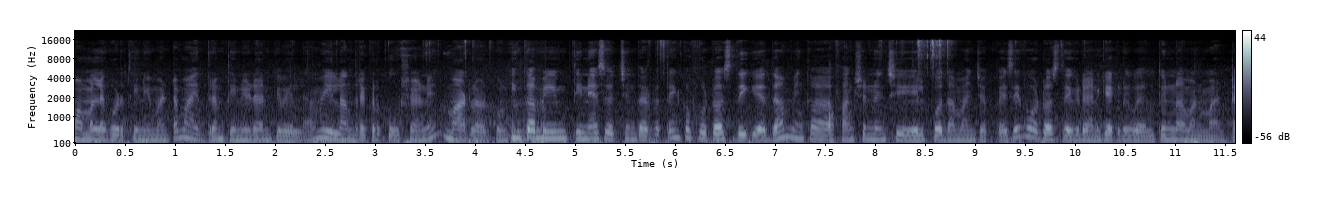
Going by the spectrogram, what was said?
మమ్మల్ని కూడా తినేయమంటే. మా ఇద్దరం తినడానికి వెళ్ళాము వీళ్ళందరూ ఇక్కడ కూర్చొని మాట్లాడుకుంటాం ఇంకా మేము తినేసి వచ్చిన తర్వాత ఇంకా ఫొటోస్ దిగేద్దాం. ఇంకా ఫంక్షన్ నుంచి వెళ్ళిపోదాం అని చెప్పేసి ఫొటోస్ దిగడానికి ఎక్కడికి వెళ్తున్నాం అనమాట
